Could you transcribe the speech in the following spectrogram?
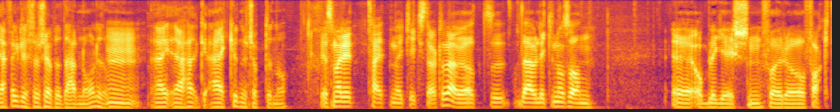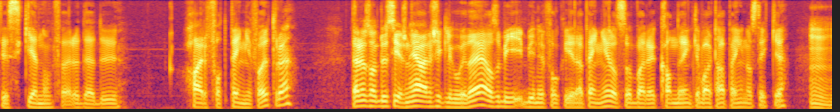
jeg fikk lyst til å kjøpe dette her nå. Liksom. Mm. Jeg, jeg, jeg kunne kjøpt det nå. Det som er litt teit med kickstarter, er jo at det er vel ikke noe sånn eh, obligation for å faktisk gjennomføre det du har fått penger for, tror jeg. Det er noe sånn at Du sier sånn, jeg har en skikkelig god idé, og så begynner folk å gi deg penger, og så bare kan du egentlig bare ta pengene og stikke. Mm.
